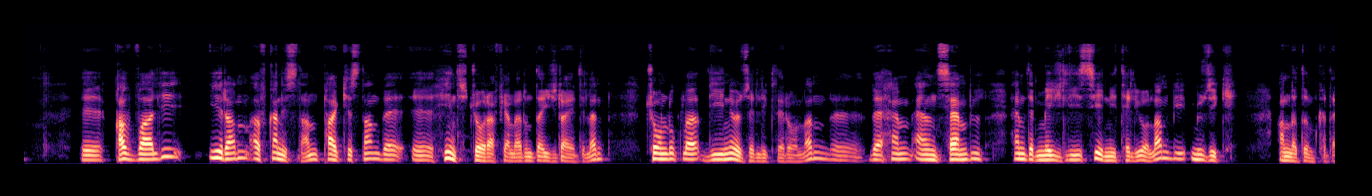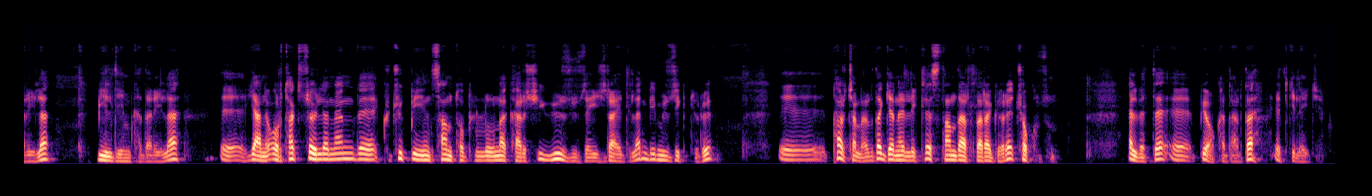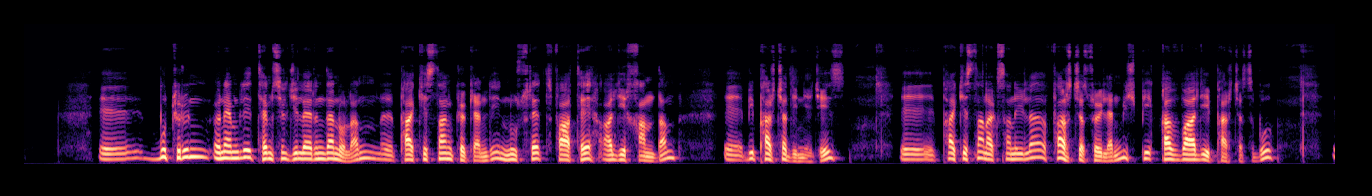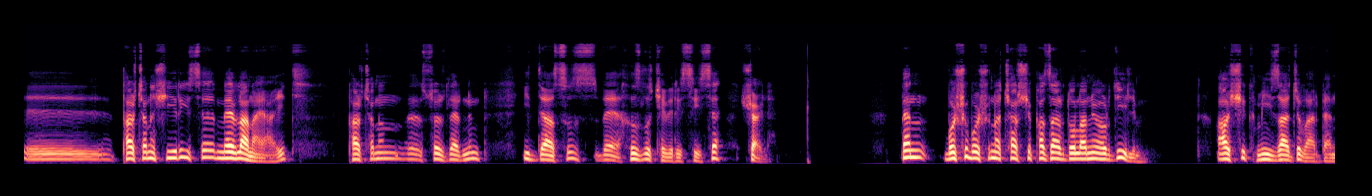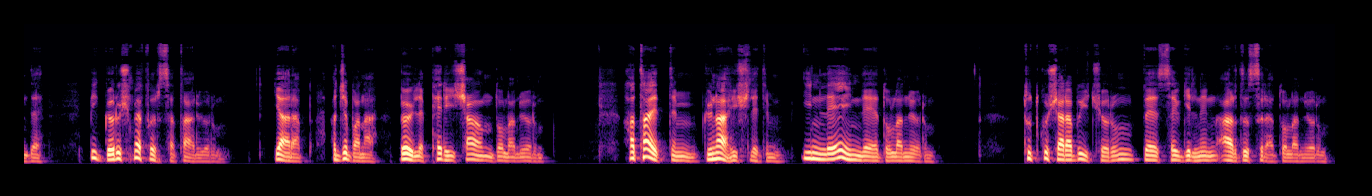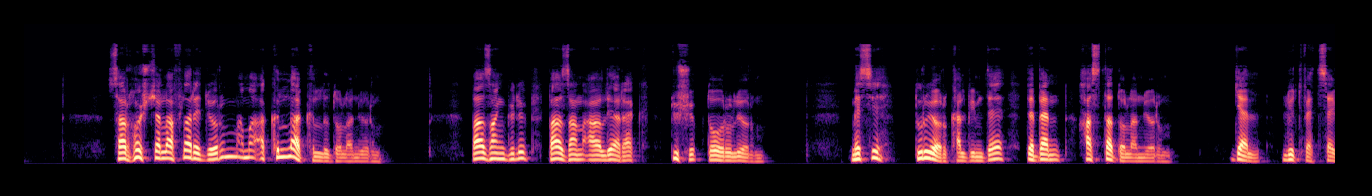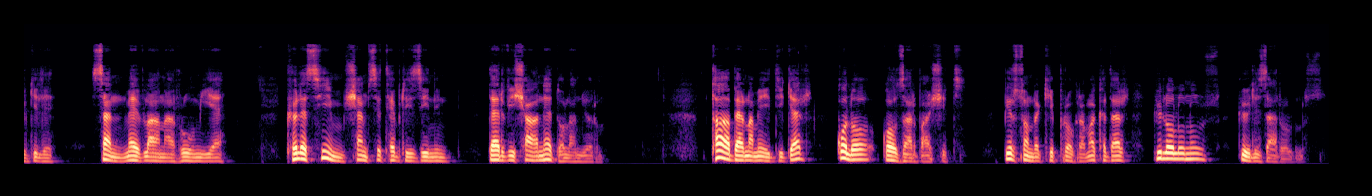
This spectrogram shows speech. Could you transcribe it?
E, Kavvali İran, Afganistan, Pakistan ve e, Hint coğrafyalarında icra edilen, çoğunlukla dini özellikleri olan e, ve hem ensemble hem de meclisi niteliği olan bir müzik anladığım kadarıyla bildiğim kadarıyla. E, yani ortak söylenen ve küçük bir insan topluluğuna karşı yüz yüze icra edilen bir müzik türü. E, parçaları da genellikle standartlara göre çok uzun. Elbette bir o kadar da etkileyici. E, bu türün önemli temsilcilerinden olan e, Pakistan kökenli Nusret Fateh Ali Han'dan e, bir parça dinleyeceğiz e, Pakistan aksanıyla Farsça söylenmiş bir kavvali parçası bu. E, parçanın şiiri ise Mevlana'ya ait. Parçanın e, sözlerinin iddiasız ve hızlı çevirisi ise şöyle. Ben boşu boşuna çarşı pazar dolanıyor değilim. Aşık mizacı var bende. Bir görüşme fırsatı arıyorum. Ya Rab acı bana böyle perişan dolanıyorum. Hata ettim, günah işledim, inleye inleye dolanıyorum. Tutku şarabı içiyorum ve sevgilinin ardı sıra dolanıyorum. Sarhoşça laflar ediyorum ama akıllı akıllı dolanıyorum. Bazen gülüp bazen ağlayarak düşüp doğruluyorum. Mesih duruyor kalbimde ve ben hasta dolanıyorum. Gel lütfet sevgili, sen Mevlana Rumiye.'' kölesiyim Şemsi Tebrizi'nin, dervişane dolanıyorum. Ta Bername-i Diger, Golo Gozar Başit. Bir sonraki programa kadar gül olunuz, gülizar olunuz.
